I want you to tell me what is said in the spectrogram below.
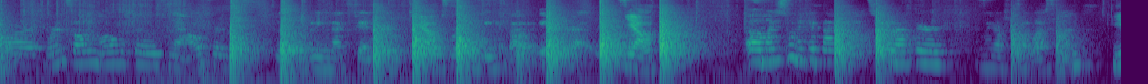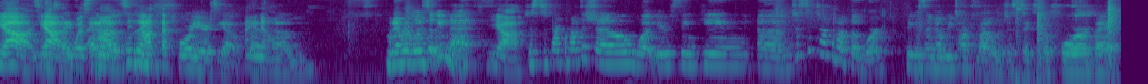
Uh, we're installing all of those now for the, the opening next January. Yeah. Of course, we're thinking about April. Yeah. Um, I just want to get back to you after. Oh my gosh, was that last month? Yeah, Seems yeah. like- It was don't know, not it seems not like the. four years ago. I know. Um, whenever it was that we met, Yeah. just to talk about the show, what you're thinking, um, just to talk about the work because I know we talked about logistics before, but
